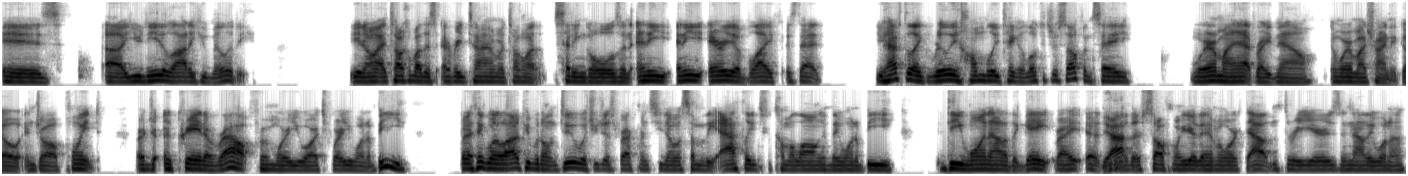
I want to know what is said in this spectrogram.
is uh, you need a lot of humility. You know, I talk about this every time we're talking about setting goals in any any area of life, is that you have to like really humbly take a look at yourself and say, where am I at right now? And where am I trying to go and draw a point or, or create a route from where you are to where you want to be. But I think what a lot of people don't do, what you just referenced, you know, with some of the athletes who come along and they want to be D1 out of the gate, right? Uh, you Yeah. know, their sophomore year, they haven't worked out in three years and now they want to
